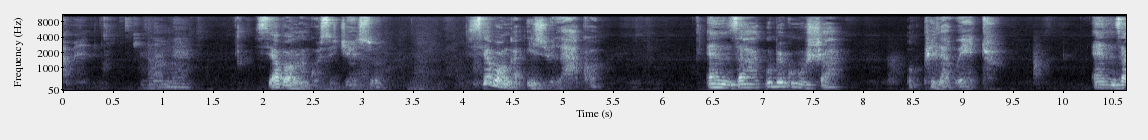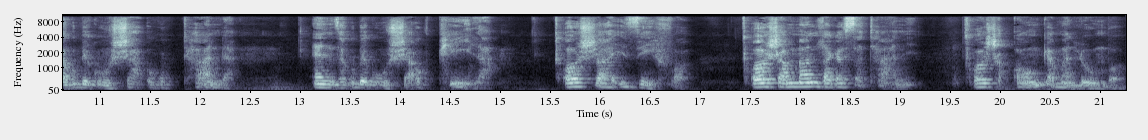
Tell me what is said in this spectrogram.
Amen. Amen. Siyabonga Nkosi Jesu. Siyabonga izwi lakho. Enza kube kusha ukuphila kwethu. Enza kube kusha ukukuthanda. Enza kube kusha ukuphila. Xosha izifo. Xosha amandla kasathani xosha onke amalumbo.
